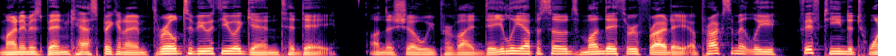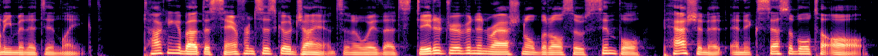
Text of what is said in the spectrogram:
My name is Ben Kaspick, and I am thrilled to be with you again today. On the show, we provide daily episodes Monday through Friday, approximately 15 to 20 minutes in length, talking about the San Francisco Giants in a way that's data driven and rational, but also simple, passionate, and accessible to all.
